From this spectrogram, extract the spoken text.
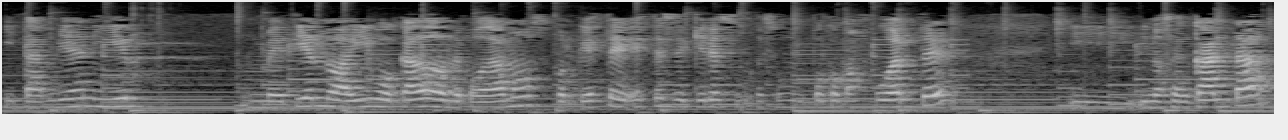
y también ir metiendo ahí bocado donde podamos, porque este, este si quiere es, es un poco más fuerte y, y nos encanta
